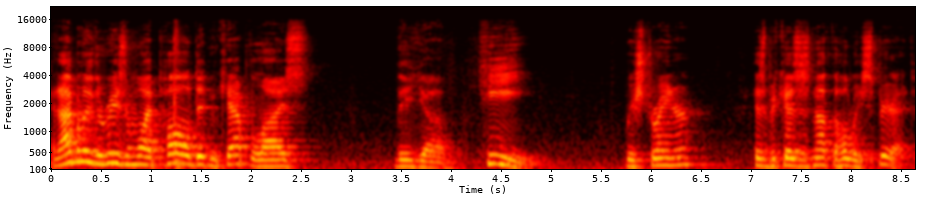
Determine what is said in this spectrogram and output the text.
And I believe the reason why Paul didn't capitalize the uh, he restrainer is because it's not the Holy Spirit.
